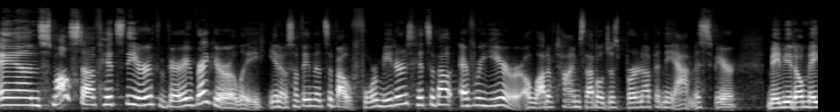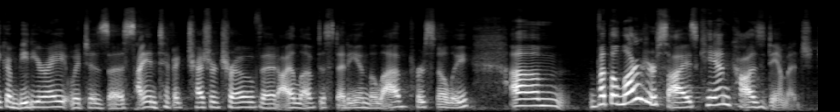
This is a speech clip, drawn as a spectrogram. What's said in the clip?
And small stuff hits the Earth very regularly. You know, something that's about four meters hits about every year. A lot of times that'll just burn up in the atmosphere. Maybe it'll make a meteorite, which is a scientific treasure trove that I love to study in the lab personally. Um, but the larger size can cause damage.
